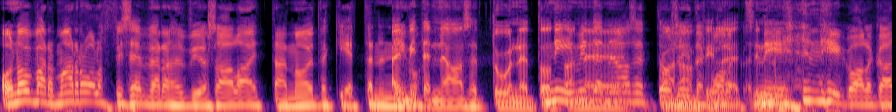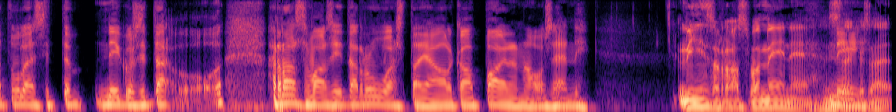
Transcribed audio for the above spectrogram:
On, on varmaan Rolfi sen verran hyvin osaa laittaa noitakin, että ne Ei niinku... miten ne asettuu ne, tota, niin, miten ne asettuu siitä, kun, sinne. niin, niin, kun alkaa tulee sitten niin kuin sitä rasvaa siitä ruuasta ja alkaa paino nousee, niin Mihin se rasva menee, niin. Se, sä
